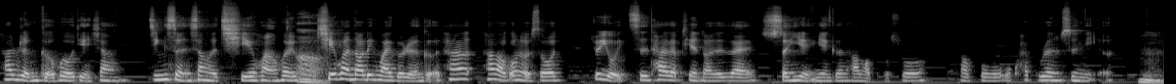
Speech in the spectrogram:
他人格会有点像精神上的切换，会啊切换到另外一个人格。她她老公有时候就有一次，他的片段就在深夜里面跟他老婆说：“老婆，我快不认识你了。”嗯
